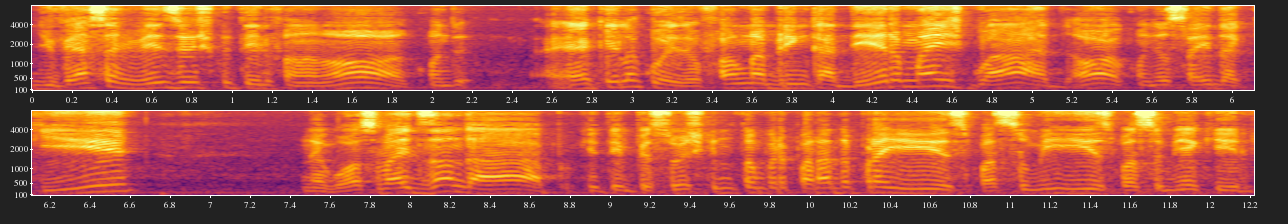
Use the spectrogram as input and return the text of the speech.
diversas vezes eu escutei ele falando, ó, oh, quando. É aquela coisa, eu falo na brincadeira, mas guarda, ó, oh, quando eu sair daqui, o negócio vai desandar, porque tem pessoas que não estão preparadas para isso, para assumir isso, para assumir aquilo.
